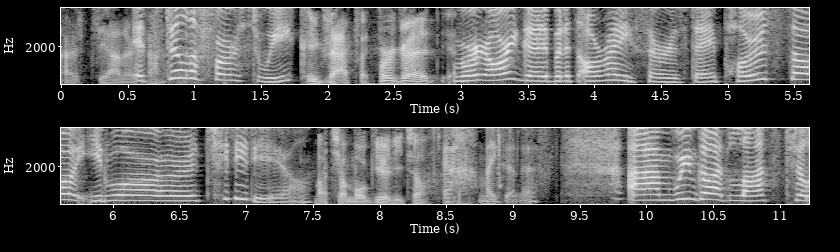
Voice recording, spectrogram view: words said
날지 않을까? It's still the first week. Exactly. We're good. Yeah. We are good, but it's already Thursday. 벌써 1월 7일이에요. 맞죠. 목요일이죠. Ugh, my goodness. Um, we've got lots to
